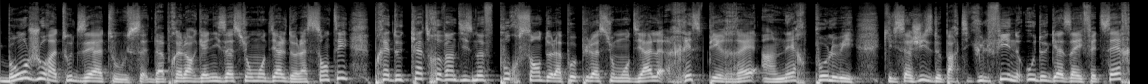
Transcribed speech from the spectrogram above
Bonjour à toutes et à tous. D'après l'Organisation mondiale de la santé, près de 99% de la population mondiale respirerait un air pollué. Qu'il s'agisse de particules fines ou de gaz à effet de serre,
